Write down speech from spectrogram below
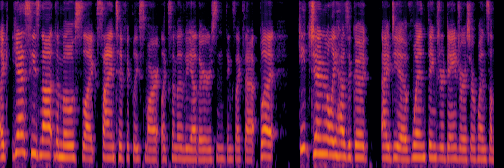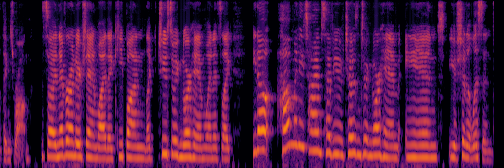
like yes he's not the most like scientifically smart like some of the others and things like that but he generally has a good idea of when things are dangerous or when something's wrong so i never understand why they keep on like choose to ignore him when it's like you know how many times have you chosen to ignore him and you should have listened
